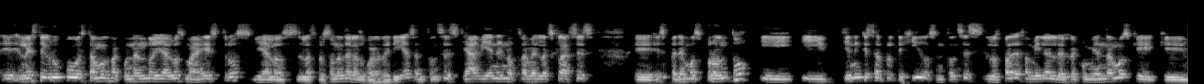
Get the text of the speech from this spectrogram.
eh, en este grupo estamos vacunando ya a los maestros y a los, las personas de las guarderías, entonces ya vienen otra vez las clases, eh, esperemos pronto y, y, tienen que estar protegidos. Entonces los padres de familia les recomendamos que, que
